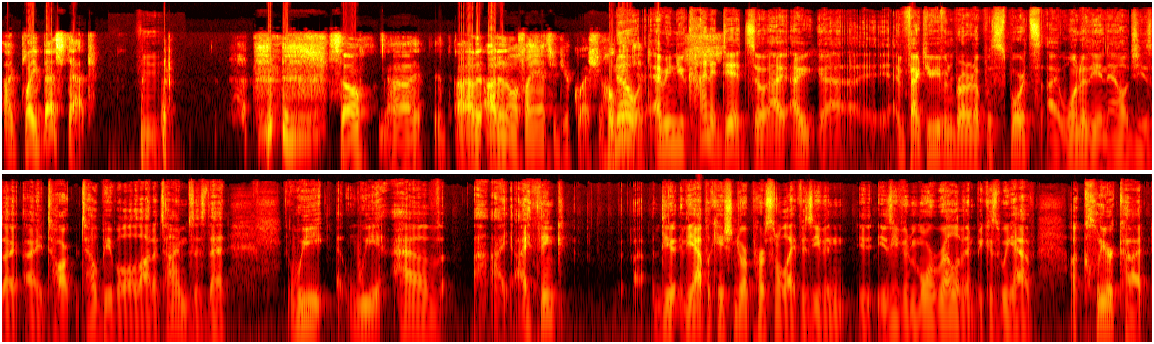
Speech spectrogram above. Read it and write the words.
I play best at. Hmm. So uh, I, I, don't know if I answered your question. Hope no, I, I, mean you kind of did. So I, I uh, in fact, you even brought it up with sports. I, one of the analogies I, I talk tell people a lot of times is that we we have I, I think the the application to our personal life is even is even more relevant because we have a clear cut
